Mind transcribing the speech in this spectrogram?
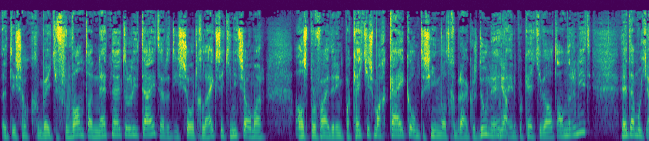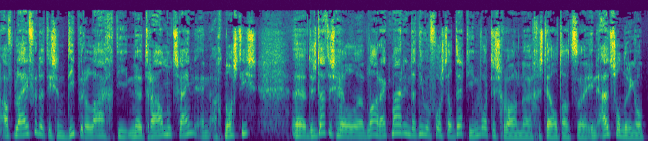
het is ook een beetje verwant aan netneutraliteit. Dat is soortgelijks, dat je niet zomaar als provider in pakketjes mag kijken om te zien wat gebruikers doen. Ja. Het ene pakketje wel, het andere niet. Daar moet je afblijven. Dat is een diepere laag die neutraal moet zijn en agnostisch. Eh, dus dat is heel eh, belangrijk. Maar in dat nieuwe voorstel 13 wordt dus gewoon eh, gesteld dat in uitzondering op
